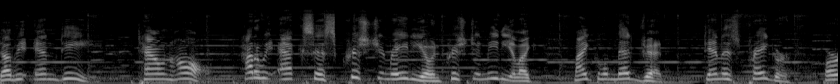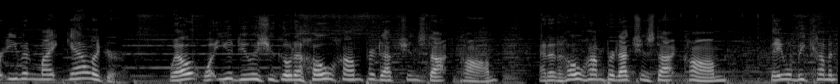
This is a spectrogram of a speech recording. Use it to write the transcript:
WND, Town Hall? How do we access Christian radio and Christian media like Michael Medved, Dennis Prager, or even Mike Gallagher? Well, what you do is you go to hohumproductions.com, and at hohumproductions.com, they will become an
